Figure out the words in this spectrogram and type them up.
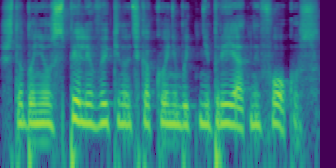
чтобы не успели выкинуть какой-нибудь неприятный фокус.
